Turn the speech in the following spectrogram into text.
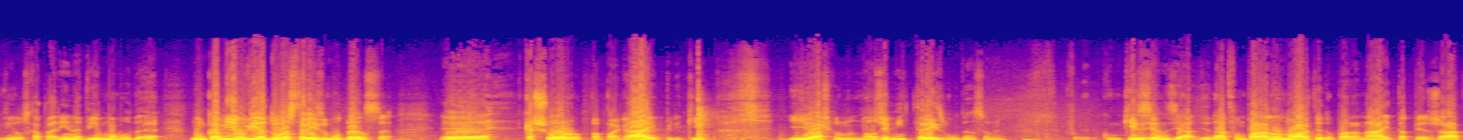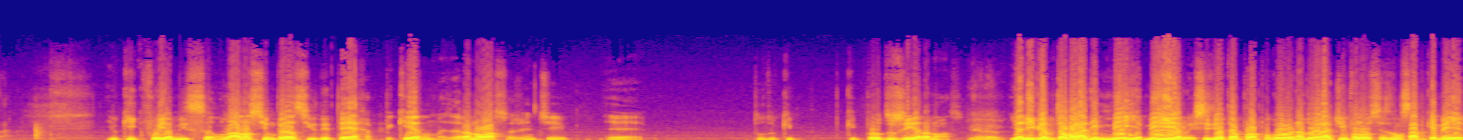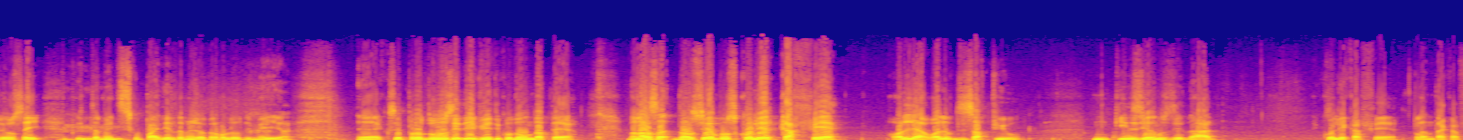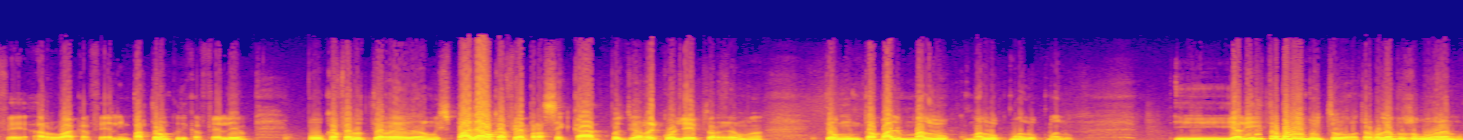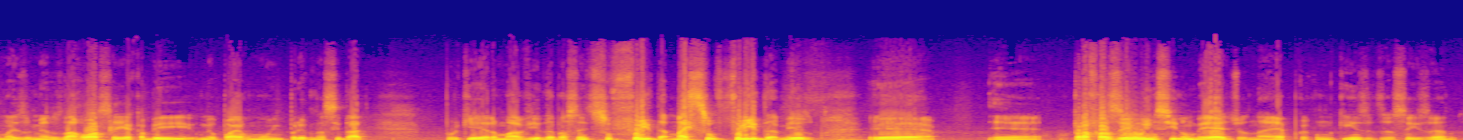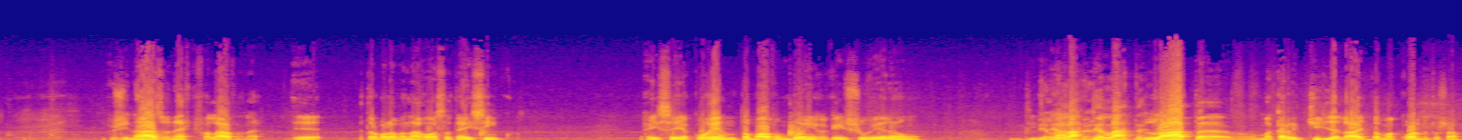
vinha os Catarina, vinha uma é, num caminhão vinha duas, três mudanças, é, cachorro, papagaio, periquito. E eu acho que nós vimos em três mudanças. Né? Com 15 anos de, idade, fomos parar no norte do Paraná, Itapejara. E o que, que foi a missão? Lá nós tínhamos um pedacinho de terra, pequeno, mas era nosso. A gente. É, tudo que que produzia era nosso. Era. E ali viemos trabalhar de meia, meieiro. Esse dia até o próprio governador Ratinho falou, vocês não sabem o que é meieiro, eu sei. Ele também disse que o pai dele também já trabalhou de meieiro. É, que você produz e divide com o dono da terra. Mas nós, nós viemos colher café. Olha, olha o desafio. Com 15 anos de idade, colher café, plantar café, arroar café, limpar tronco de café, pôr o café no terreirão, espalhar o café para secar, depois recolher para o terreirão é um trabalho maluco, maluco, maluco, maluco. E, e, ali trabalhei muito, trabalhamos um ano mais ou menos na roça e acabei, o meu pai arrumou um emprego na cidade, porque era uma vida bastante sofrida, mais sofrida mesmo. É, é, para fazer o ensino médio, na época, com 15, 16 anos, o ginásio, né, que falava, né, é, eu trabalhava na roça até às 5, Aí saía correndo, tomava um banho com aquele chuveirão de, de, lata. de lata. lata. uma carretilha lá e uma corda puxava.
